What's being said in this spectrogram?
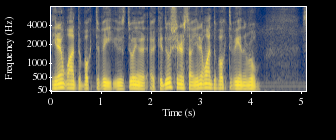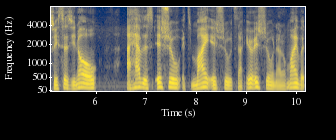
he didn't want the book to be he was doing a, a kedushin or something. He didn't want the book to be in the room. So he says, you know, I have this issue. It's my issue. It's not your issue, and I don't mind. But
